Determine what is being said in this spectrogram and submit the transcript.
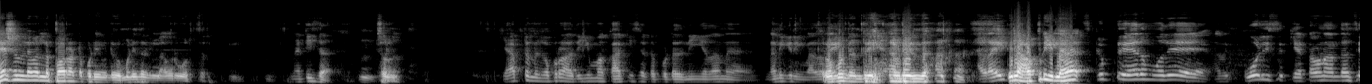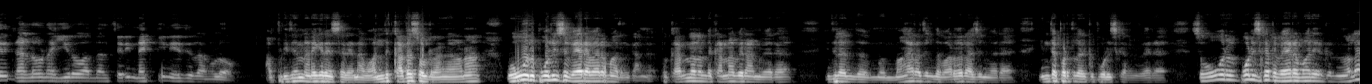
நேஷனல் லெவலில் போராட்டக்கூடிய ஒரு மனிதர்கள் அவர் ஒருத்தர். நட்டி சார் சொல்லுங்க. கேப்டனுக்கு அப்புறம் அதிகமா காக்கி சட்டை போட்டது நீங்க தானே நினைக்கிறீங்களா? ரொம்ப நன்றி. அப்படி இருந்தா இல்ல அப்படி இல்ல. ஸ்கிரிப்ட் எழுதும் போதே அது போலீஸ் கெட்டவனா இருந்தாலும் சரி நல்லவனா ஹீரோவா இருந்தாலும் சரி நட்டின்னு எழுதுறாங்களோ அப்படிதான் நினைக்கிறேன் சார். நான் வந்து கதை சொல்றாங்க. ஆனா ஒவ்வொரு போலீஸும் வேற வேற மாதிரி இருக்காங்க. இப்போ கர்னல் அந்த கண்ணபிரான் வேற இதுல இந்த ம- மகாராஜா இந்த வரதராஜன் வேற இந்த படத்துல இருக்க போலீஸ்காரங்க வேற. ஸோ ஒவ்வொரு போலீஸ்காரர் வேற மாதிரி இருக்கிறதுனால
